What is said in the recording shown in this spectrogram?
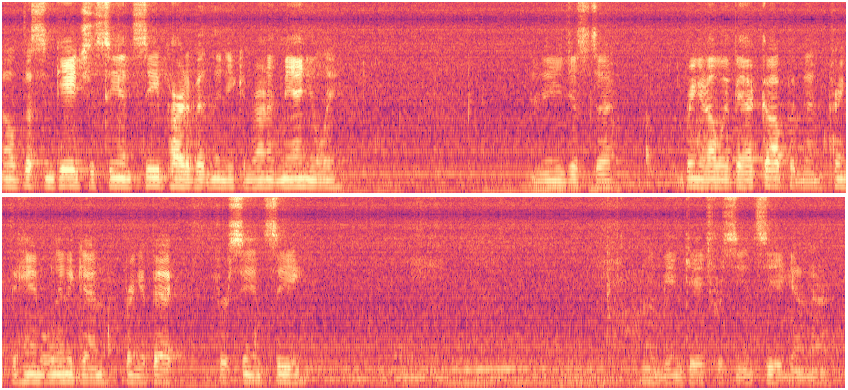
It'll disengage the CNC part of it and then you can run it manually. And then you just uh, bring it all the way back up and then crank the handle in again, bring it back for CNC. And be engaged for CNC again there.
